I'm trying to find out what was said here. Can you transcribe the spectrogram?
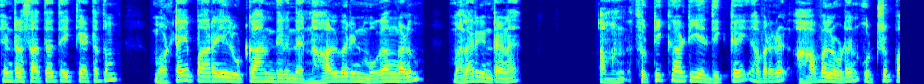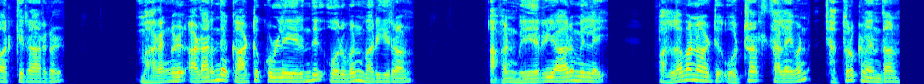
என்ற சத்தத்தை கேட்டதும் மொட்டைப்பாறையில் உட்கார்ந்திருந்த நால்வரின் முகங்களும் மலர்கின்றன. அவன் சுட்டிக்காட்டிய திக்கை அவர்கள் ஆவலுடன் உற்று பார்க்கிறார்கள். மரங்கள் அடர்ந்த காட்டுக்குள்ளே இருந்து ஒருவன் வருகிறான். அவன் வேறு யாரும் இல்லை. பல்லவ நாட்டு ஒற்றர் தலைவன் சத்ருக்னன்தான்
